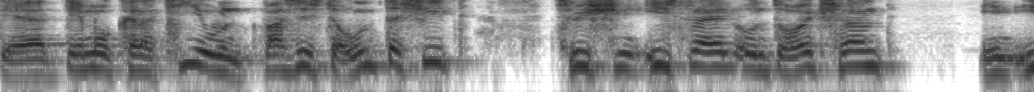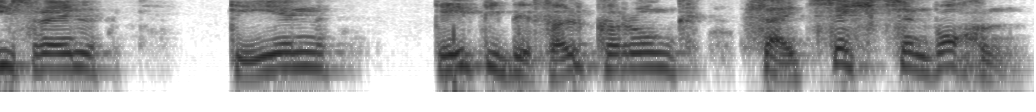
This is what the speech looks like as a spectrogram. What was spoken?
der Demokratie. Und was ist der Unterschied zwischen Israel und Deutschland? In Israel gehen, geht die Bevölkerung seit 16 Wochen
